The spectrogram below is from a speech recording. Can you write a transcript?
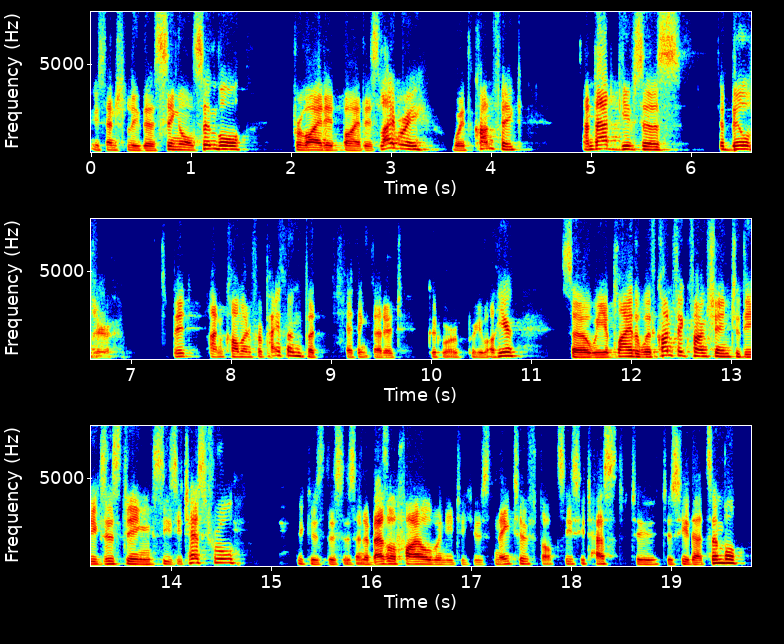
essentially the single symbol provided by this library with config, and that gives us a builder. It's a bit uncommon for Python, but I think that it could work pretty well here. So we apply the with config function to the existing CC test rule. Because this is in a file, we need to use native.cc test to, to see that symbol.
